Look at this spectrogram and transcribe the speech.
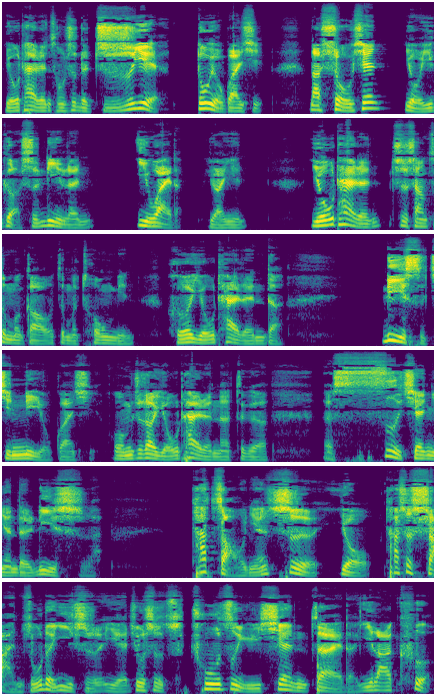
犹太人从事的职业都有关系。那首先。有一个是令人意外的原因，犹太人智商这么高、这么聪明，和犹太人的历史经历有关系。我们知道犹太人呢，这个呃四千年的历史啊，他早年是有他是闪族的意志，也就是出自于现在的伊拉克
